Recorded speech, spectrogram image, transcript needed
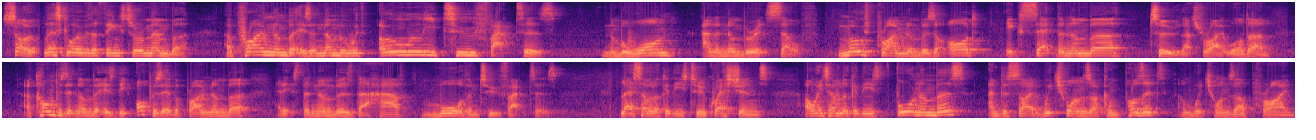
So let's go over the things to remember. A prime number is a number with only two factors, number one and the number itself. Most prime numbers are odd, except the number two. That's right, well done. A composite number is the opposite of a prime number, and it's the numbers that have more than two factors. Let's have a look at these two questions. I want you to have a look at these four numbers and decide which ones are composite and which ones are prime.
